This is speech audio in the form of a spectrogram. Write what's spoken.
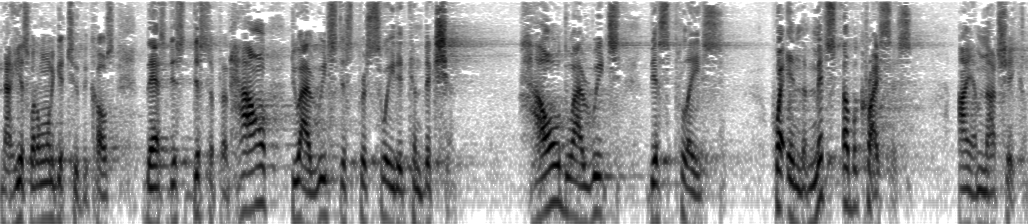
Now here's what I want to get to because there's this discipline. How do I reach this persuaded conviction? How do I reach this place where in the midst of a crisis, I am not shaken?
